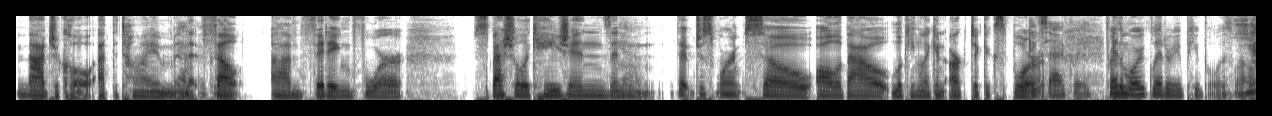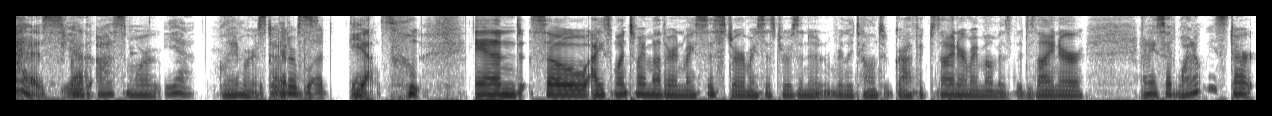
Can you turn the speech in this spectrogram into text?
magical at the time and Yeah, that agreed. felt um, fitting for special occasions and that just weren't so all about looking like an Arctic explorer. Exactly. For the more glittery people as well. Yes, Yeah. for us more Yeah. glamorous The glitter types. blood Yeah. And so I went to my mother and my sister. My sister is a really talented graphic designer. My mom is the designer. And I said, why don't we start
